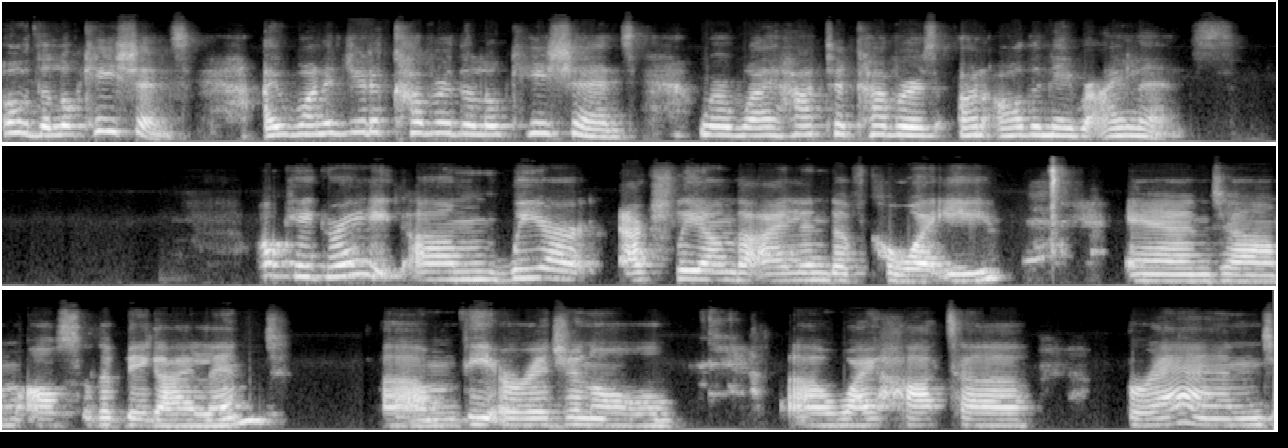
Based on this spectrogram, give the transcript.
Oh, the locations. I wanted you to cover the locations where Y. Hata covers on all the neighbor islands. Okay, great. Um, we are actually on the island of Kauai and um, also the Big Island. Um, the original uh, Y. Hata brand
